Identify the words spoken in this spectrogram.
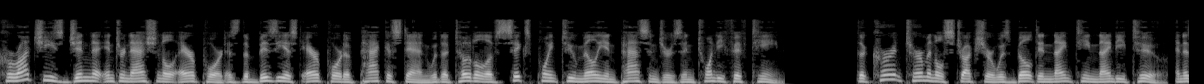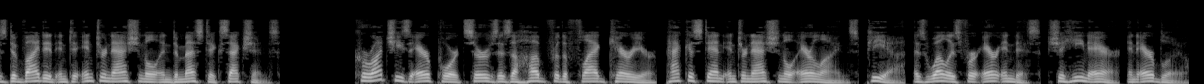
Karachi's Jinnah International Airport is the busiest airport of Pakistan with a total of 6.2 million passengers in 2015. The current terminal structure was built in 1992, and is divided into international and domestic sections. Karachi's airport serves as a hub for the flag carrier, Pakistan International Airlines (PIA), as well as for Air Indus, Shaheen Air, and Airblue.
